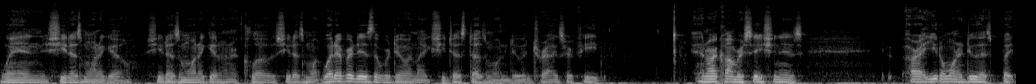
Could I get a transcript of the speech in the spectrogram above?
when she doesn't want to go. She doesn't want to get on her clothes. She doesn't want whatever it is that we're doing. Like she just doesn't want to do it. Drags her feet. And our conversation is, all right, you don't want to do this, but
